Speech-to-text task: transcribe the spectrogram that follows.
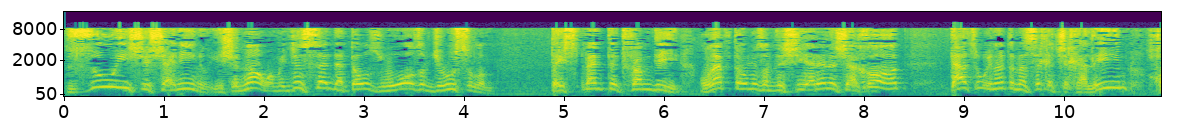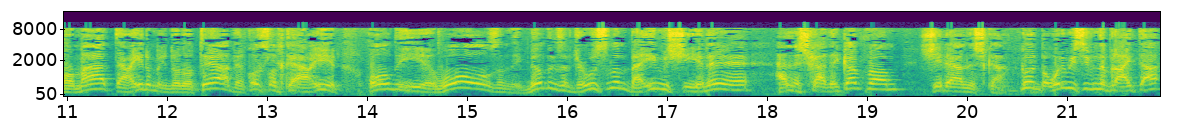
Zui sheshaninu. You should know when we just said that those walls of Jerusalem they spent it from the leftovers of the Shiarel Shachot. That's what we learned in Masechet Shechalim, Chomat, Ta'ir, Migdolotea, Vechol Ha'ir. All the uh, walls and the buildings of Jerusalem, Ba'im Shireh HaLishka. They come from Shireh HaLishka. Good, but what do we see from the Braita?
